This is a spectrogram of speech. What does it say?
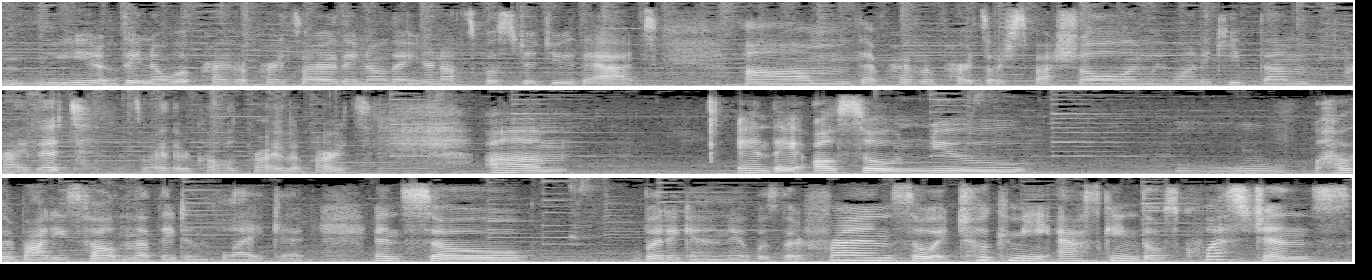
you know, they know what private parts are. They know that you're not supposed to do that. Um, that private parts are special, and we want to keep them private. That's why they're called private parts. Um, and they also knew how their bodies felt and that they didn't like it. And so, but again, it was their friends. So it took me asking those questions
